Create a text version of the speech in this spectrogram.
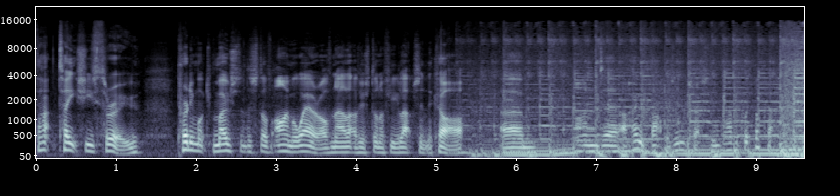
that takes you through pretty much most of the stuff I'm aware of now that I've just done a few laps in the car. Um, and uh, I hope that was interesting to have a quick look at.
